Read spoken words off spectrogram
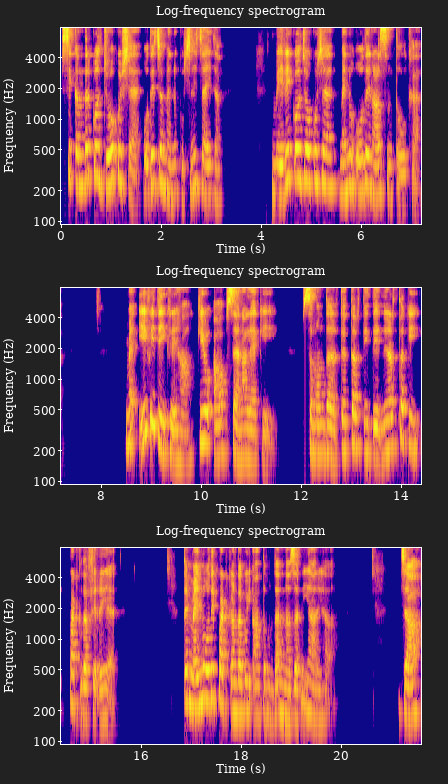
ਸਿਕੰਦਰ ਕੋਲ ਜੋ ਕੁਝ ਹੈ, ਉਹਦੇ 'ਚ ਮੈਨੂੰ ਕੁਝ ਨਹੀਂ ਚਾਹੀਦਾ। ਮੇਰੇ ਕੋਲ ਜੋ ਕੁਝ ਹੈ, ਮੈਨੂੰ ਉਹਦੇ ਨਾਲ ਸੰਤੋਖ ਹੈ। ਮੈਂ ਇਹ ਵੀ ਦੇਖ ਰਿਹਾ ਕਿ ਉਹ ਆਪ ਸੈਨਾ ਲੈ ਕੇ ਸਮੁੰਦਰ ਤੇ ਧਰਤੀ ਤੇ ਨਿਰਰਥਕ ਹੀ ਭਟਕਦਾ ਫਿਰ ਰਿਹਾ ਹੈ। ਤੇ ਮੈਨੂੰ ਉਹਦੇ ਭਟਕਣ ਦਾ ਕੋਈ ਅੰਤ ਹੁੰਦਾ ਨਜ਼ਰ ਨਹੀਂ ਆ ਰਿਹਾ। ਜਾ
